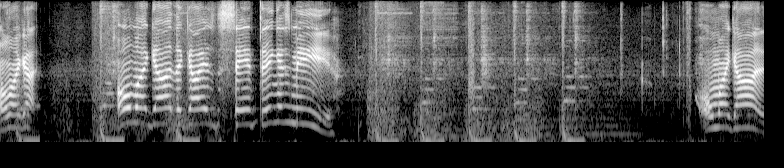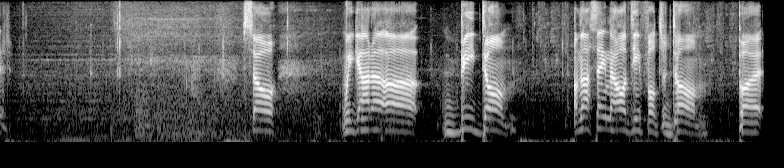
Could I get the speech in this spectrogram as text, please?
Oh my god! Oh my god, the guy is the same thing as me! Oh my god! So, we gotta, uh, be dumb. I'm not saying that all defaults are dumb, but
